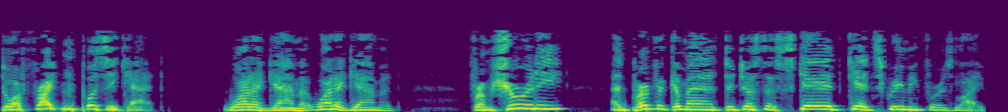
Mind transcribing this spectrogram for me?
to a frightened pussycat. What a gamut, what a gamut. From surety and perfect command to just a scared kid screaming for his life.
